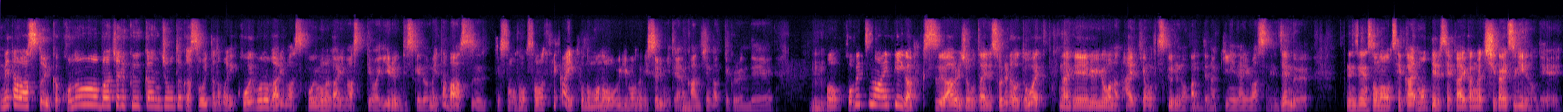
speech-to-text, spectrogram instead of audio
メタバースというか、このバーチャル空間上とかそういったところにこういうものがあります、こういうものがありますっては言えるんですけど、メタバースってそもそもその世界そのものを売り物にするみたいな感じになってくるんで、うんこの個別の IP が複数ある状態で、それらをどうやってつなげるような体験を作るのかっていうのは気になりますね。全部、全然その世界、持ってる世界観が違いすぎるので、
